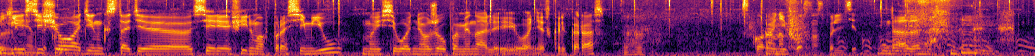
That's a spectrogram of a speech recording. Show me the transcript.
Есть еще один, кстати, э, серия фильмов про семью. Мы сегодня уже упоминали его несколько раз. Скоро Они в в- космос полетит. Да, да, да.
